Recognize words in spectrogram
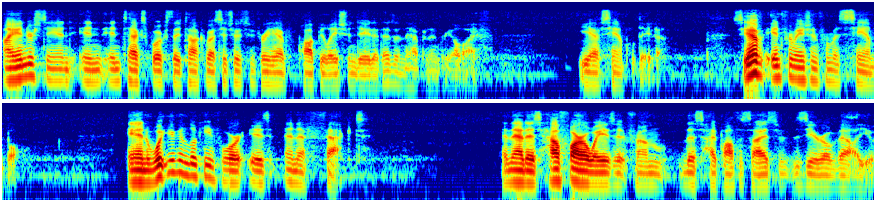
I understand in, in textbooks they talk about situations where you have population data. That doesn't happen in real life. You have sample data. So you have information from a sample. And what you're looking for is an effect and that is how far away is it from this hypothesized zero value.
